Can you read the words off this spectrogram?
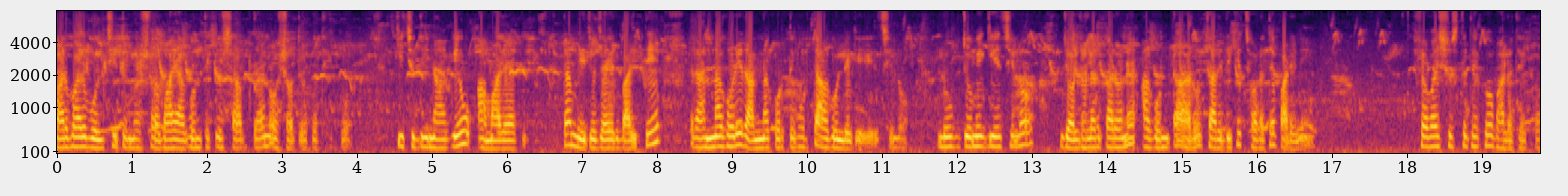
বারবার বলছি, তোমরা সবাই আগুন থেকে সাবধান ও সতর্ক থেকো। কিছুদিন আগেও আমার একটা মেজো জায়ের বাড়িতে রান্নাঘরে রান্না করতে করতে আগুন লেগে গিয়েছিল। লোক জমে গিয়েছিল, জল ঢালার কারণে আগুনটা আরও চারিদিকে ছড়াতে পারেনি। সবাই সুস্থ থেকো, ভালো থেকো।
